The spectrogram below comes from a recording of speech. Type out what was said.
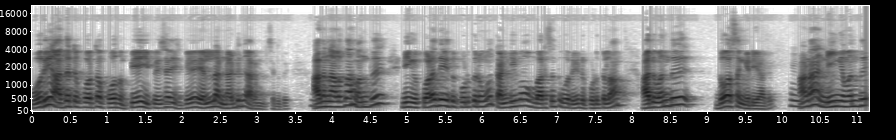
ஒரே அதட்டு போட்டா போதும். பேய் பிசாசு பேய் எல்லாம் நடுங்க ஆரம்பிச்சிருது. அதனால தான் வந்து நீங்க குலதெய்வத்துக்கு கொடுக்குறவங்க கண்டிப்பா வருஷத்துக்கு ஒரு வீடு கொடுக்கலாம். அது வந்து தோஷம் கிடையாது. ம். ஆனா நீங்க வந்து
